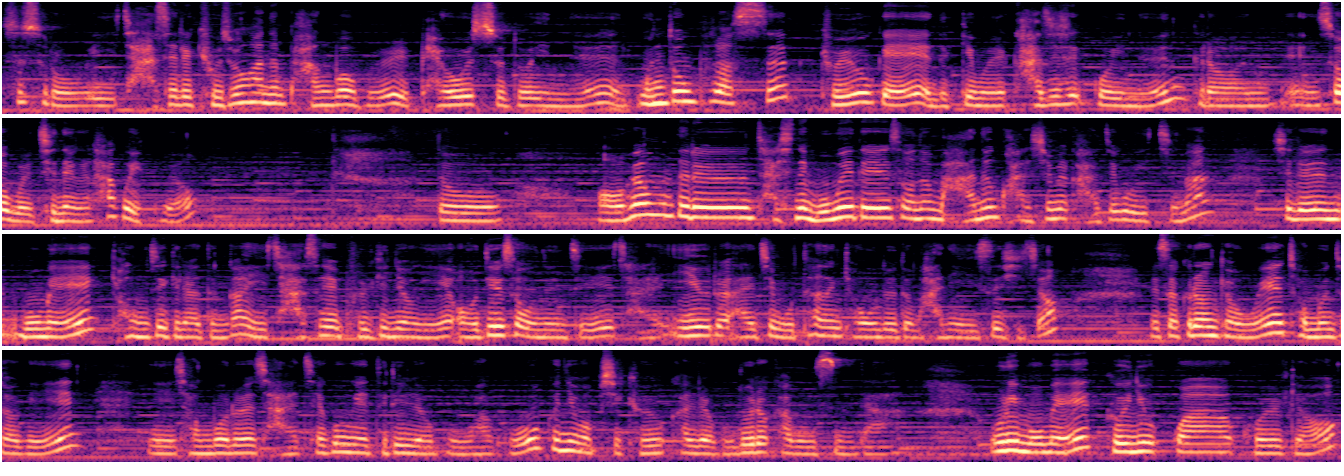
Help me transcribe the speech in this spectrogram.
스스로 이 자세를 교정하는 방법을 배울 수도 있는 운동 플러스 교육의 느낌을 가지고 있는 그런 수업을 진행을 하고 있고요. 또 어, 회원분들은 자신의 몸에 대해서는 많은 관심을 가지고 있지만 실은 몸의 경직이라든가 이 자세의 불균형이 어디에서 오는지 잘 이유를 알지 못하는 경우들도 많이 있으시죠. 그래서 그런 경우에 전문적인 이 정보를 잘 제공해 드리려고 하고 끊임없이 교육하려고 노력하고 있습니다. 우리 몸의 근육과 골격,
